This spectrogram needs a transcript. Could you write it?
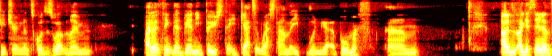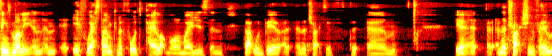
future England squads as well at the moment, I don't think there'd be any boost that he'd get at West Ham that he wouldn't get at Bournemouth. Um, and I guess the only other thing's money. And, and if West Ham can afford to pay a lot more on wages, then that would be a, an attractive, um, yeah, an attraction for him.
